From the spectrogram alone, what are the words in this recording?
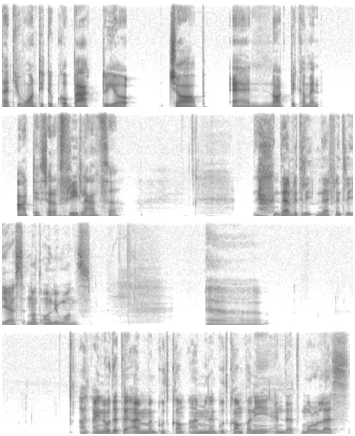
that you wanted to go back to your job and not become an artist or a freelancer? definitely definitely yes not only once uh, I, know that I'm a good com- I'm in a good company and that more or less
